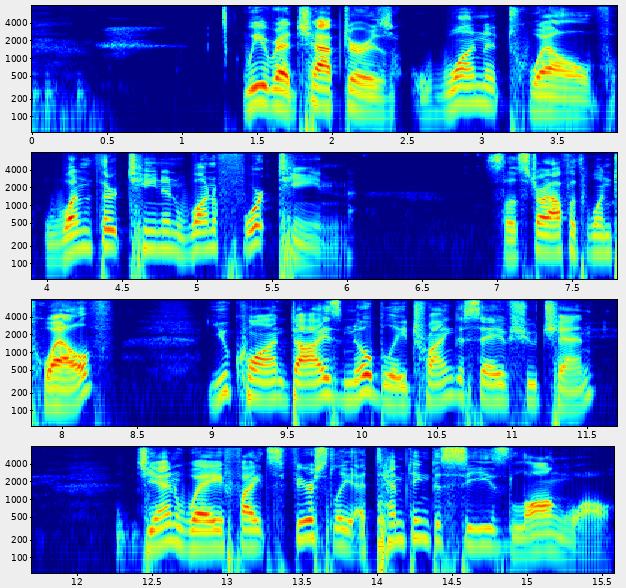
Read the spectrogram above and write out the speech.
we read chapters 112, 113, and 114. So let's start off with 112. Yu Quan dies nobly trying to save Shu Chen. Jiang Wei fights fiercely attempting to seize Longwall.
